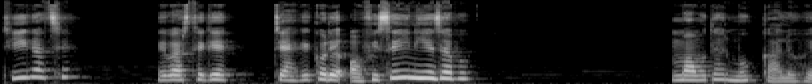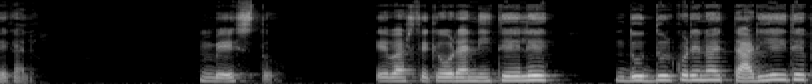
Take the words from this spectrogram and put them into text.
ঠিক আছে, এবার থেকে ট্যাঁকে করে অফিসেই নিয়ে যাব। মমতার মুখ কালো হয়ে গেল। বেশ তো, এবার থেকে ওরা নিতে এলে দূর দূর করে নয় তাড়িয়েই দেব।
